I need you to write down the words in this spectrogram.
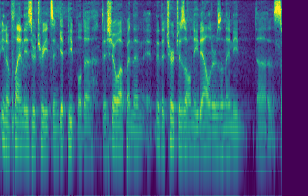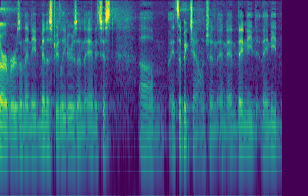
you know plan these retreats and get people to, to show up. And then it, the churches all need elders and they need uh, servers and they need ministry leaders. And, and it's just um, it's a big challenge. And, and, and they need they need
